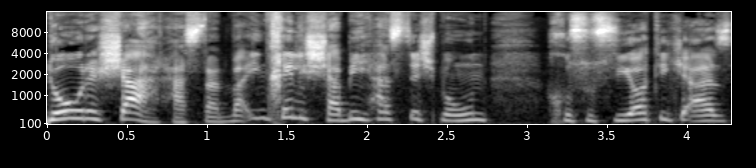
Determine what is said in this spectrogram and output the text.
دور شهر هستند و این خیلی شبیه هستش به اون خصوصیاتی که از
